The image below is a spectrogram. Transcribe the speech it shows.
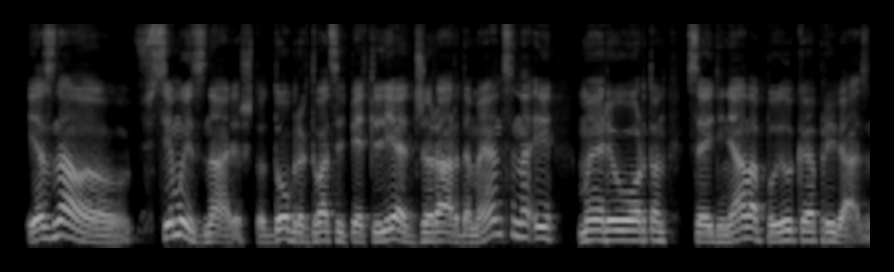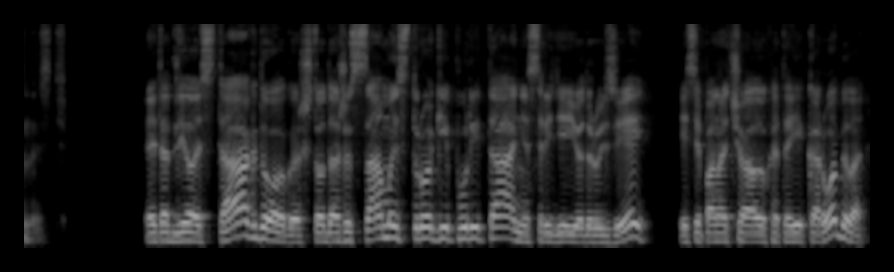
Я знал, все мы знали, что добрых 25 лет Джерарда Мэнсона и Мэри Уортон соединяла пылкая привязанность. Это длилось так долго, что даже самые строгие пуритане среди ее друзей, если поначалу их это и коробило,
